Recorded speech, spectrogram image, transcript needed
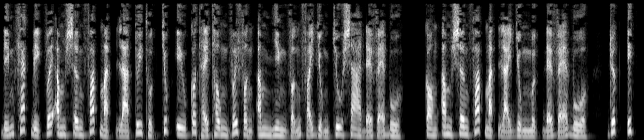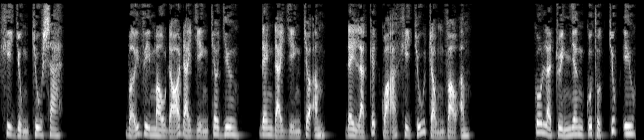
Điểm khác biệt với âm sơn pháp mạch là tuy thuật chút yêu có thể thông với phần âm nhưng vẫn phải dùng chu sa để vẽ bùa, còn âm sơn pháp mạch lại dùng mực để vẽ bùa, rất ít khi dùng chu sa. Bởi vì màu đỏ đại diện cho dương, đen đại diện cho âm, đây là kết quả khi chú trọng vào âm. Cô là truyền nhân của thuật chút yêu,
